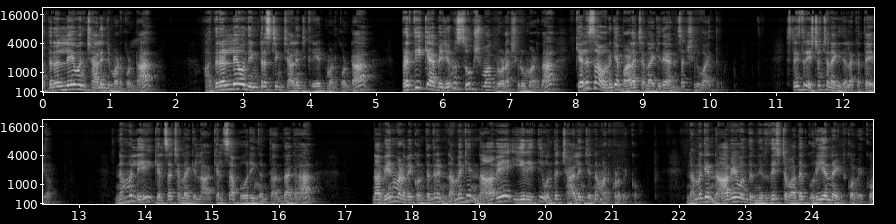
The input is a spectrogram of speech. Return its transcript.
ಅದರಲ್ಲೇ ಒಂದು ಚಾಲೆಂಜ್ ಮಾಡಿಕೊಂಡ, ಅದರಲ್ಲೇ ಒಂದು ಇಂಟ್ರೆಸ್ಟಿಂಗ್ ಚಾಲೆಂಜ್ ಕ್ರಿಯೇಟ್ ಮಾಡಿಕೊಂಡ, ಪ್ರತಿ ಕ್ಯಾಬೇಜನ್ನು ಸೂಕ್ಷ್ಮವಾಗಿ ನೋಡೋಕ್ಕೆ ಶುರು ಮಾಡ್ದ. ಕೆಲಸ ಅವನಿಗೆ ಭಾಳ ಚೆನ್ನಾಗಿದೆ ಅನ್ಸೋಕ್ಕೆ ಶುರುವಾಯಿತು. ಸ್ನೇಹಿತರೆ, ಎಷ್ಟೊಂದು ಚೆನ್ನಾಗಿದೆಯಲ್ಲ ಕತೆ ಇದು. ನಮ್ಮಲ್ಲಿ ಕೆಲಸ ಚೆನ್ನಾಗಿಲ್ಲ, ಕೆಲಸ ಬೋರಿಂಗ್ ಅಂತ ಅಂದಾಗ ನಾವೇನು ಮಾಡಬೇಕು ಅಂತಂದರೆ ನಮಗೆ ನಾವೇ ಈ ರೀತಿ ಒಂದು ಚಾಲೆಂಜನ್ನು ಮಾಡ್ಕೊಳ್ಬೇಕು. ನಮಗೆ ನಾವೇ ಒಂದು ನಿರ್ದಿಷ್ಟವಾದ ಗುರಿಯನ್ನು ಇಟ್ಕೋಬೇಕು.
